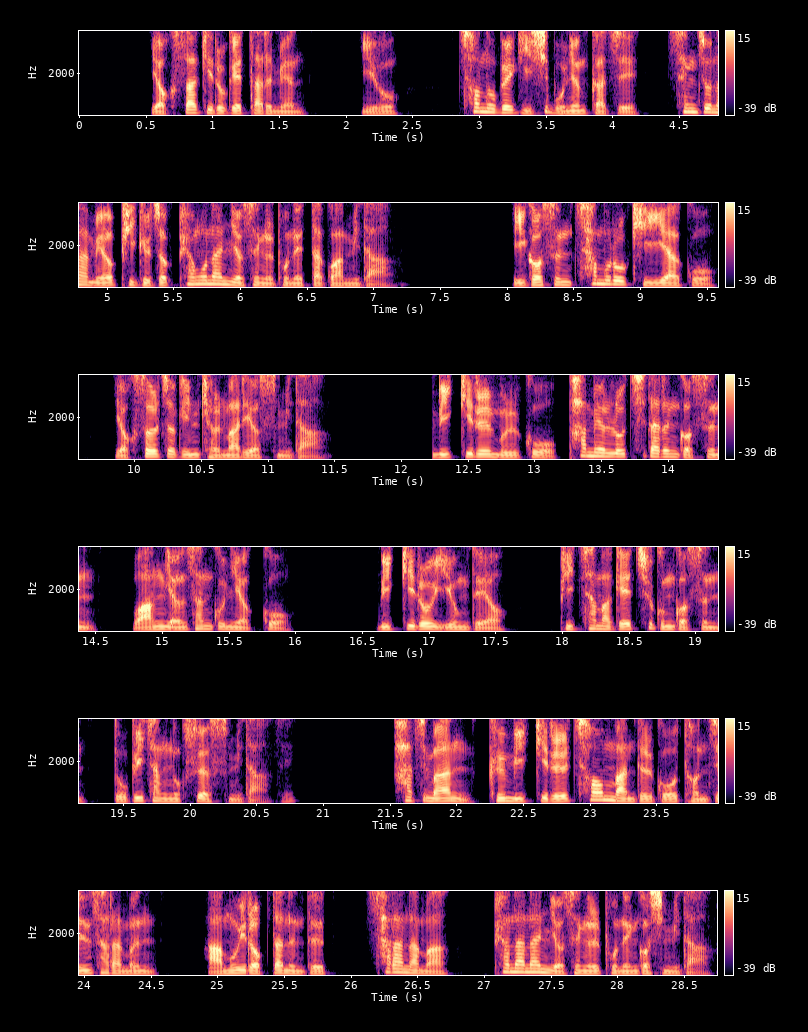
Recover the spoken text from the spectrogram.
역사 기록에 따르면 이후 1525년까지 생존하며 비교적 평온한 여생을 보냈다고 합니다. 이것은 참으로 기이하고 역설적인 결말이었습니다. 미끼를 물고 파멸로 치달은 것은 왕 연산군이었고 미끼로 이용되어 비참하게 죽은 것은 노비 장록수였습니다. 하지만 그 미끼를 처음 만들고 던진 사람은 아무 일 없다는 듯 살아남아 편안한 여생을 보낸 것입니다.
